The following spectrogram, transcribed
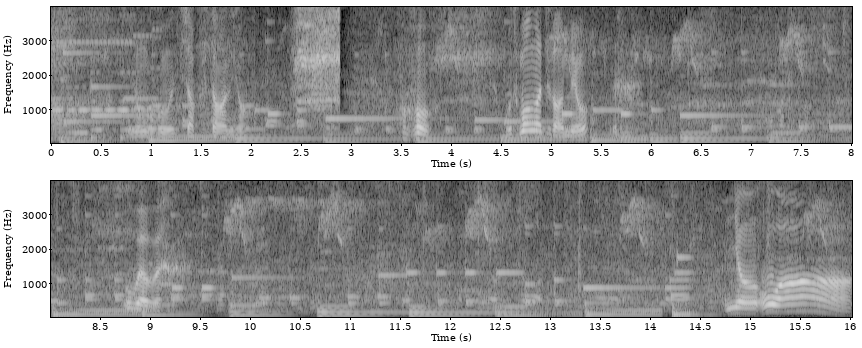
아 이런 거 보면 진짜 불쌍하네요. 허허 뭐 도망가지도 않네요? 오 뭐야 뭐야. 안녕. 우와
